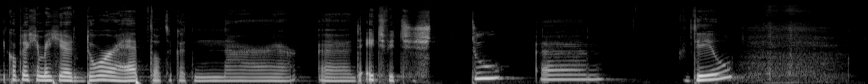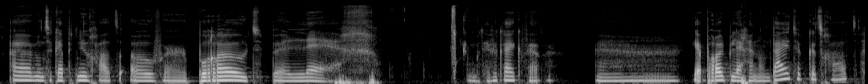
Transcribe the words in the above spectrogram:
ik hoop dat je een beetje door hebt dat ik het naar uh, de eetswitches toe deel. Uh, want ik heb het nu gehad over broodbeleg. Ik moet even kijken welke. Uh, ja, broodbeleg en ontbijt heb ik het gehad.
